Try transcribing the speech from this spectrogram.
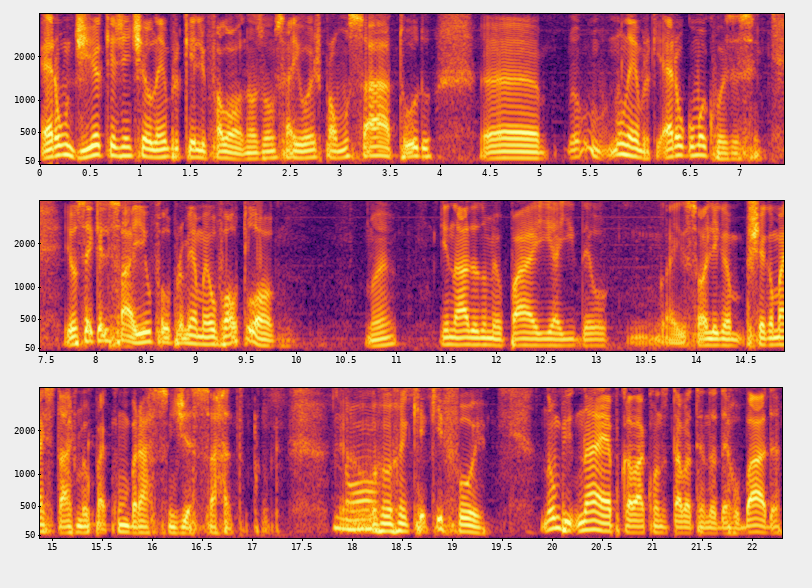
era um dia que a gente, eu lembro que ele falou, ó, nós vamos sair hoje para almoçar, tudo. É, não, não lembro que era alguma coisa assim. Eu sei que ele saiu, falou para minha mãe, eu volto logo, não é? E nada do meu pai, e aí deu, aí só liga, chega mais tarde, meu pai com o braço engessado. Nossa. O que que foi? Não na época lá, quando tava tendo a derrubada,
